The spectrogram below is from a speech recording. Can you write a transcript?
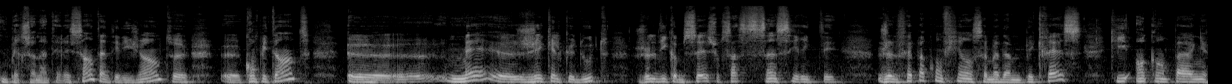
une personne intéressante, intelligente, euh, euh, compétente, euh, mais j'ai quelques doutes, je le dis comme c'est, sur sa sincérité. Je ne fais pas confiance à Madame Pécresse, qui en campagne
